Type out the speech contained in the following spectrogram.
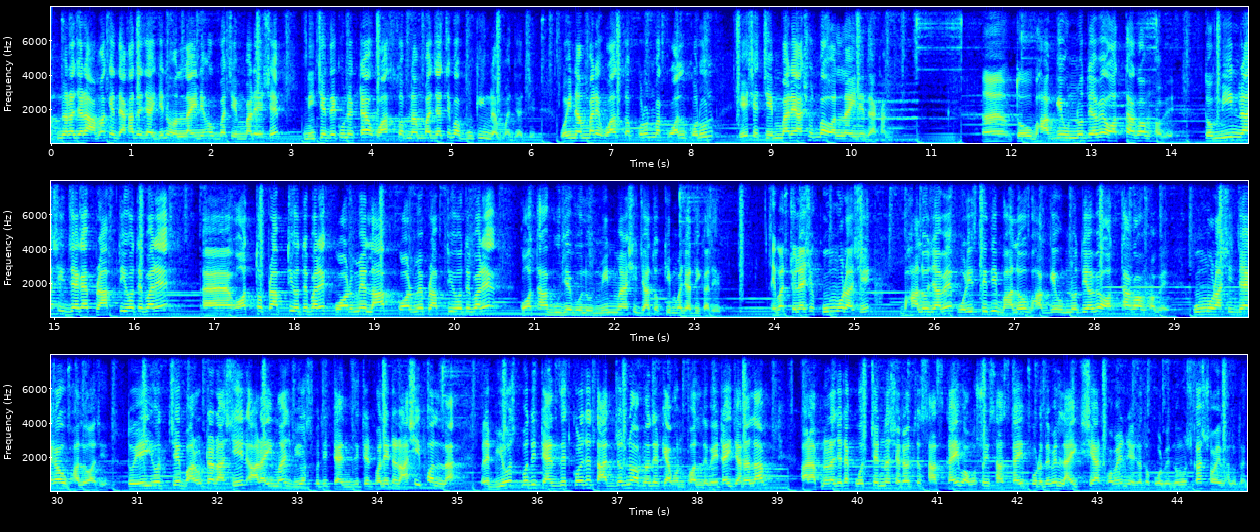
আপনারা যারা আমাকে দেখাতে চাইছেন অনলাইনে হোক বা চেম্বারে এসে, নিচে দেখুন একটা হোয়াটসঅ্যাপ নাম্বার যাচ্ছে বা বুকিং নাম্বার যাচ্ছে। ওই নাম্বারে হোয়াটসঅ্যাপ করুন বা কল করুন, এসে চেম্বারে আসুন বা অনলাইনে দেখান। তো ভাগ্যে উন্নতি হবে, অর্থাগম হবে। তো মীন রাশির জায়গায় প্রাপ্তি হতে পারে অর্থ প্রাপ্তি হতে পারে, কর্মে লাভ, কর্মে প্রাপ্তি হতে পারে। কথা বুঝে বলুন, মিন রাশি জাতক কিংবা জাতিকাদের। এবার চলে আসে কুম্ভ রাশি। ভালো যাবে, পরিস্থিতি ভালো, ভাগ্যে উন্নতি হবে অর্থাগম হবে। কুম্ভ রাশির জায়গাও ভালো আছে। তো এই হচ্ছে বারোটা রাশির আড়াই মাস বৃহস্পতি ট্রানজিটের ফলে। এটা রাশি ফল না মানে বৃহস্পতি ট্রানজিট করেছে, তার জন্য আপনাদের কেমন ফল দেবে, এটাই জানালাম। আর আপনারা যেটা করছেন না, সেটা হচ্ছে সাবস্ক্রাইব অবশ্যই সাবস্ক্রাইব করে দেবেন লাইক শেয়ার কমেন্ট এটা তো করবেন। নমস্কার, সবাই ভালো থাকবেন।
